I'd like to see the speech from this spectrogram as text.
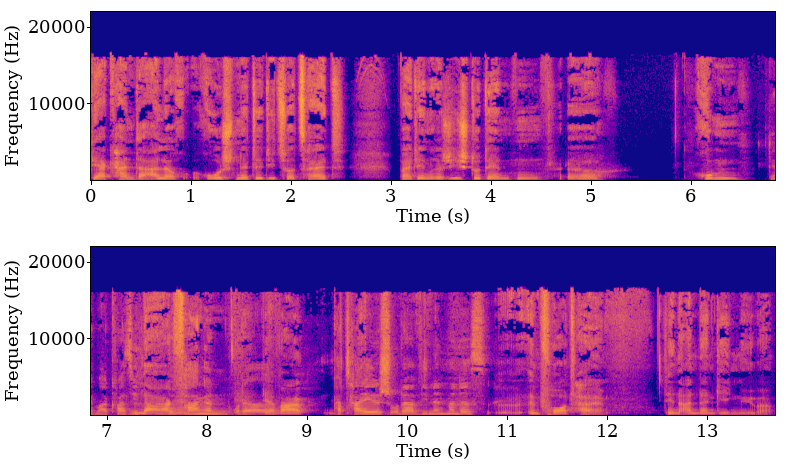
Der kannte alle Rohschnitte, die zurzeit bei den Regiestudenten äh, rum der war quasi lagen. befangen oder Der war parteiisch oder wie nennt man das? im Vorteil den anderen gegenüber.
